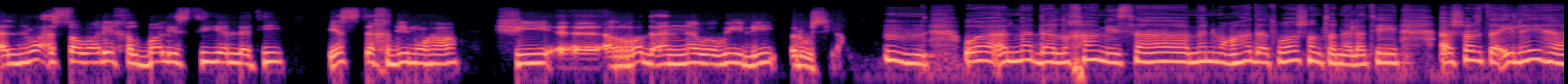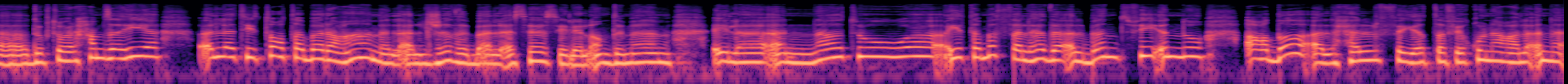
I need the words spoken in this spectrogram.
أنواع الصواريخ الباليستية التي يستخدمها في آه، الردع النووي لروسيا. والمادة الخامسة من معاهدة واشنطن التي أشرت إليها دكتور حمزة هي التي تعتبر عامل الجذب الأساسي للانضمام إلى الناتو ويتمثل هذا البند في أنه أعضاء الحلف يتفقون على أن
